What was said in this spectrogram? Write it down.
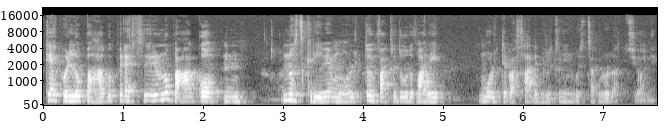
che è quello opaco. Per essere un opaco mh, mm, non scrive molto. Infatti ho dovuto fare molte passate per ottenere questa colorazione.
